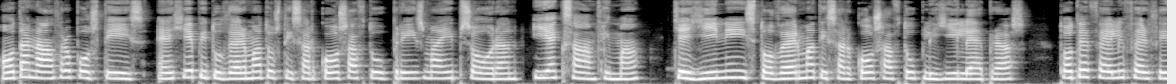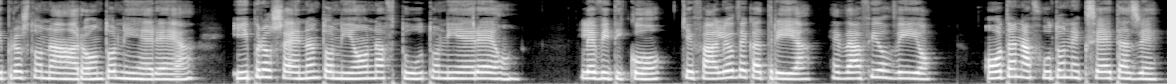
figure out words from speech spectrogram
Όταν άνθρωπος της έχει επί του δέρματος της αρκός αυτού πρίσμα ή ψώραν ή εξάνθημα και γίνει στο δέρμα της αρκός αυτού πληγή λέπρας, τότε θέλει φερθεί προς τον ααρών τον ιερέα ή προς έναν των ιών αυτού των ιερέων. Λεβιτικό, κεφάλαιο 13, Εδάφιο 2. Όταν αφού τον εξέταζε,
